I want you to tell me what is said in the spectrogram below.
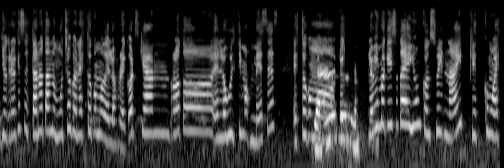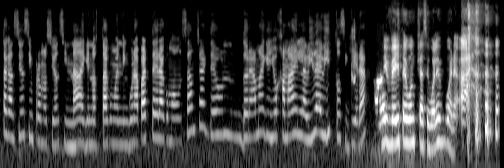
yo creo que se está notando mucho con esto como de los récords que han roto en los últimos meses. Esto como lo, lo mismo que hizo Taeyong con Sweet Night, que es como esta canción sin promoción, sin nada, que no está como en ninguna parte, era como un soundtrack de un drama que yo jamás en la vida he visto siquiera. Ay, ve Taiwan Class, igual es buena. Ah,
